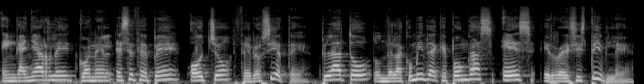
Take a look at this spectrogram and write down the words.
engañarle con el SCP-807, plato donde la comida que pongas es irresistible,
